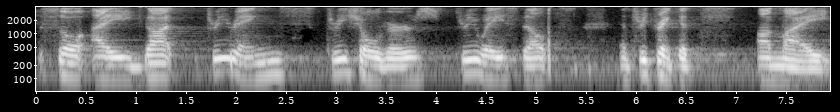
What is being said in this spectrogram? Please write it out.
so I got three rings, three shoulders, three waist belts, and three trinkets on my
